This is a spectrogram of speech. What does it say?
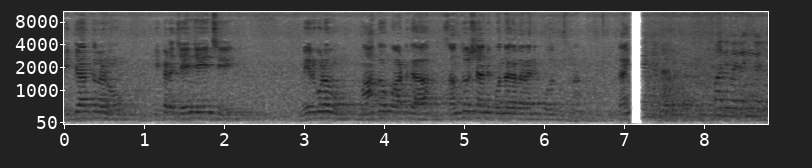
విద్యార్థులను ఇక్కడ జాయిన్ చేయించి మీరు కూడా మాతో పాటుగా సంతోషాన్ని పొందగలరని కోరుతున్నాను మాది వరంగల్.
